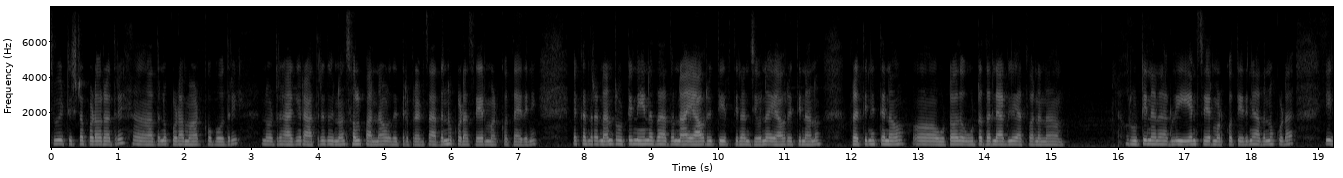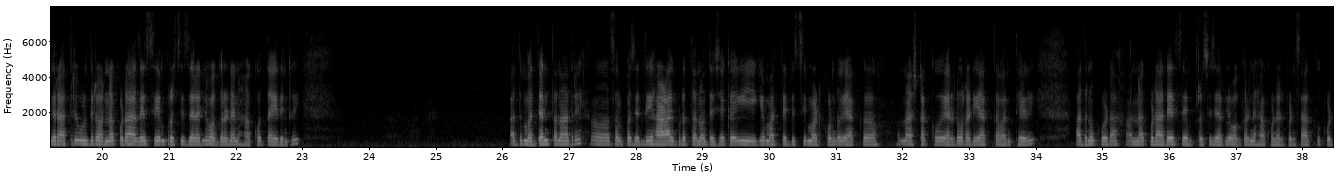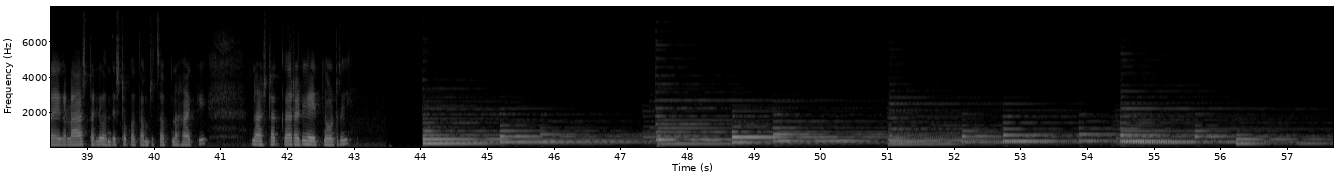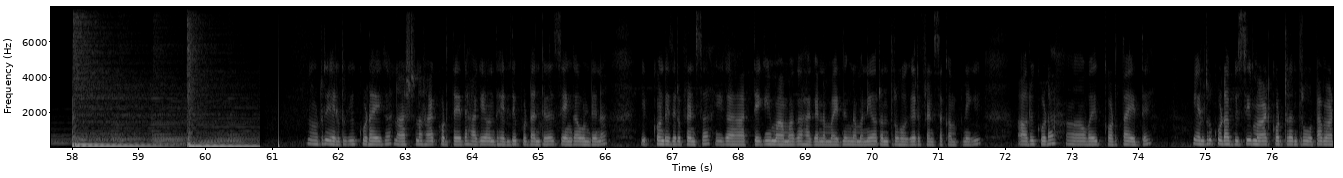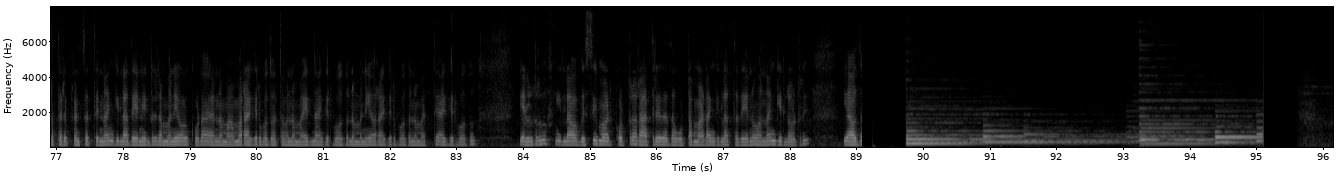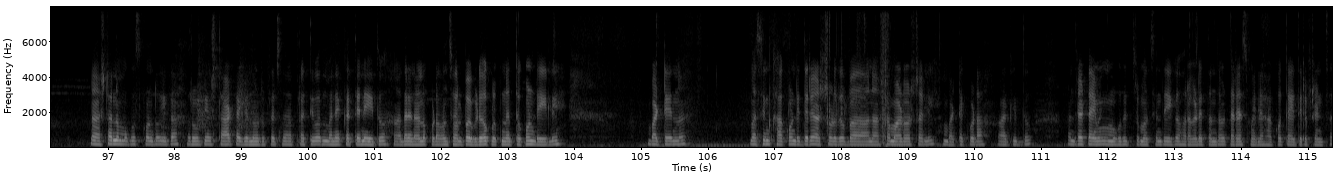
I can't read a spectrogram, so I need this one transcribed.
ಸ್ವೀಟ್ ಇಷ್ಟಪಡೋರಾದರೆ ಅದನ್ನು ಕೂಡ ಮಾಡ್ಕೋಬೋದು ರೀ ನೋಡಿರಿ ಹಾಗೆ ರಾತ್ರಿದು ಇನ್ನೊಂದು ಸ್ವಲ್ಪ ಅನ್ನ ಉಳ್ದೈತ್ರಿ ಫ್ರೆಂಡ್ಸ್ ಅದನ್ನು ಕೂಡ ಶೇರ್ ಮಾಡ್ಕೋತಾ ಇದ್ದೀನಿ. ಯಾಕಂದ್ರೆ ನನ್ನ ರೂಟೀನ್ ಏನದ, ಅದು ನಾ ಯಾವ ರೀತಿ ಇರ್ತೀನಿ ನನ್ನ ಜೀವನ ಯಾವ ರೀತಿ ನಾನು ಪ್ರತಿನಿತ್ಯ ನಾವು ಊಟ ಊಟದಲ್ಲೇ ಆಗಲಿ ಅಥವಾ ನನ್ನ ರೂಟೀನನ್ನಾಗಲಿ ಏನು ಶೇರ್ ಮಾಡ್ಕೊತಿದ್ದೀನಿ ಅದನ್ನು ಕೂಡ ಈಗ ರಾತ್ರಿ ಉಳಿದಿರೋ ಅನ್ನ ಕೂಡ ಅದೇ ಸೇಮ್ ಪ್ರೊಸೀಜರಲ್ಲಿ ಒಗ್ಗರಣೆನ ಹಾಕೋತಾ ಇದ್ದೀನಿ ರೀ. ಅದು ಮಧ್ಯಾಹ್ನ ತನ ಆದರೆ ಸ್ವಲ್ಪ ಜಲ್ದಿ ಹಾಳಾಗಿಬಿಡುತ್ತೆ ಅನ್ನೋ ಉದ್ದೇಶಕ್ಕಾಗಿ ಹೀಗೆ ಮತ್ತೆ ಬಿಸಿ ಮಾಡಿಕೊಂಡು ಯಾಕೆ ನಾಷ್ಟಕ್ಕೂ ಎರಡೂ ರೆಡಿ ಆಗ್ತಾವೆ ಅಂಥೇಳಿ ಅದನ್ನು ಕೂಡ, ಅನ್ನ ಕೂಡ ಅದೇ ಸೇಮ್ ಪ್ರೊಸೀಜರ್ಲಿ ಒಗ್ಗರಣೆ ಹಾಕ್ಕೊಂಡಿರೋ ಫ್ರೆಂಡ್ಸ್. ಅದಕ್ಕೂ ಕೂಡ ಈಗ ಲಾಸ್ಟಲ್ಲಿ ಒಂದಿಷ್ಟು ಕೊತ್ತಂಬರಿ ಸೊಪ್ಪನ್ನ ಹಾಕಿ ನಾಷ್ಟಕ್ಕೆ ರೆಡಿ ಆಯ್ತು ನೋಡಿರಿ. ನೋಡಿರಿ, ಎಲ್ರಿಗೂ ಕೂಡ ಈಗ ನಾಷ್ಟನ ಹಾಕಿ ಕೊಡ್ತಾಯಿದ್ದೆ ಹಾಗೆ ಒಂದು ಹೆಲ್ದಿ ಫುಡ್ ಅಂತೇಳಿ ಶೇಂಗಾ ಉಂಡೆನ ಇಟ್ಕೊಂಡಿದ್ರು ಫ್ರೆಂಡ್ಸ ಈಗ ಅತ್ತೆಗೆ, ಮಾಮಾಗ, ಹಾಗೆ ನಮ್ಮ ಮೈದ್ನಂಗೆ ನಮ್ಮ ಮನೆಯವ್ರಂತರೂ ಹೋಗ್ಯಾರಿ ಫ್ರೆಂಡ್ಸ ಕಂಪ್ನಿಗೆ ಅವ್ರಿಗೆ ಕೂಡ ಒಯ್ದು ಕೊಡ್ತಾ ಇದ್ದೆ. ಎಲ್ಲರೂ ಕೂಡ ಬಿಸಿ ಮಾಡಿಕೊಟ್ರಂತರೂ ಊಟ ಮಾಡ್ತಾರೆ ಫ್ರೆಂಡ್ಸ ತಿನ್ನಂಗಿಲ್ಲ ಅದೇನಿಲ್ಲ ರೀ ನಮ್ಮ ಮನೆಯವ್ರು ಕೂಡ ನಮ್ಮ ಮಾಮರಾಗಿರ್ಬೋದು ಅಥವಾ ನಮ್ಮ ಮೈದನಾಗಿರ್ಬೋದು ನಮ್ಮ ಮನೆಯವರಾಗಿರ್ಬೋದು, ನಮ್ಮ ಅತ್ತೆ ಆಗಿರ್ಬೋದು. ಎಲ್ಲರೂ ಇಲ್ಲ ಬಿಸಿ ಮಾಡಿಕೊಟ್ರೆ ರಾತ್ರಿದಾದ ಊಟ ಮಾಡಂಗಿಲ್ಲ ಅಂತದೇನು ಅನ್ನಂಗಿಲ್ಲ ನೋಡ್ರಿ. ಯಾವುದು ನಾಷ್ಟನ ಮುಗಿಸ್ಕೊಂಡು ಈಗ ರೂಟೀನ್ ಸ್ಟಾರ್ಟ್ ಆಗಿದೆ ನೋಡಿರಿ ಫ್ರೆಂಡ್ಸ್ ಪ್ರತಿಯೊಂದು ಮನೆ ಕಥೆನೇ ಇದು. ಆದರೆ ನಾನು ಕೂಡ ಒಂದು ಸ್ವಲ್ಪ ವಿಡಿಯೋ ಕ್ಲಿಪ್ನ ತೊಗೊಂಡೆ ಇಲ್ಲಿ. ಬಟ್ಟೆಯನ್ನು ಮಸಿನ್ಗೆ ಹಾಕ್ಕೊಂಡಿದ್ದರೆ ಅಷ್ಟರೊಳಗೆ ಬ, ನಾಷ್ಟ ಮಾಡುವಷ್ಟರಲ್ಲಿ ಬಟ್ಟೆ ಕೂಡ ಆಗಿದ್ದು. ಅಂದರೆ ಟೈಮಿಂಗ್ ಮುಗಿದಿತ್ತು ಮಸಿಂದ ಈಗ ಹೊರಗಡೆ ತಂದು ಟೆರೆಸ್ ಮೇಲೆ ಹಾಕೋತಾ ಇದ್ದೀರಿ ಫ್ರೆಂಡ್ಸ್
